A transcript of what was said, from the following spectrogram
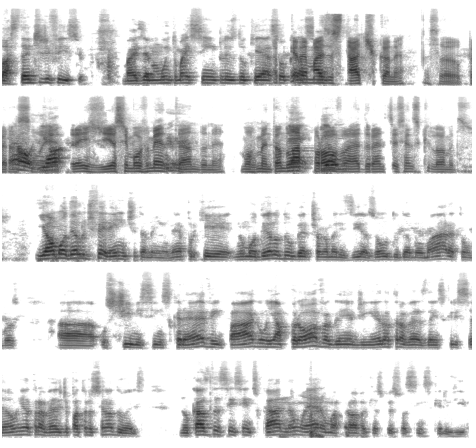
bastante difícil, mas é muito mais simples do que É essa porque ela operação. é mais estática, né? Essa operação Não, aí e a- é três dias se movimentando, né? Movimentando É, uma prova eu- né, durante 600 quilômetros. E é um modelo diferente também, né? Porque no modelo do Bertioga Marizias ou do Double Marathon, você- ah, os times se inscrevem, pagam e a prova ganha dinheiro através da inscrição e através de patrocinadores. No caso da 600K, não era uma prova que as pessoas se inscreviam.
